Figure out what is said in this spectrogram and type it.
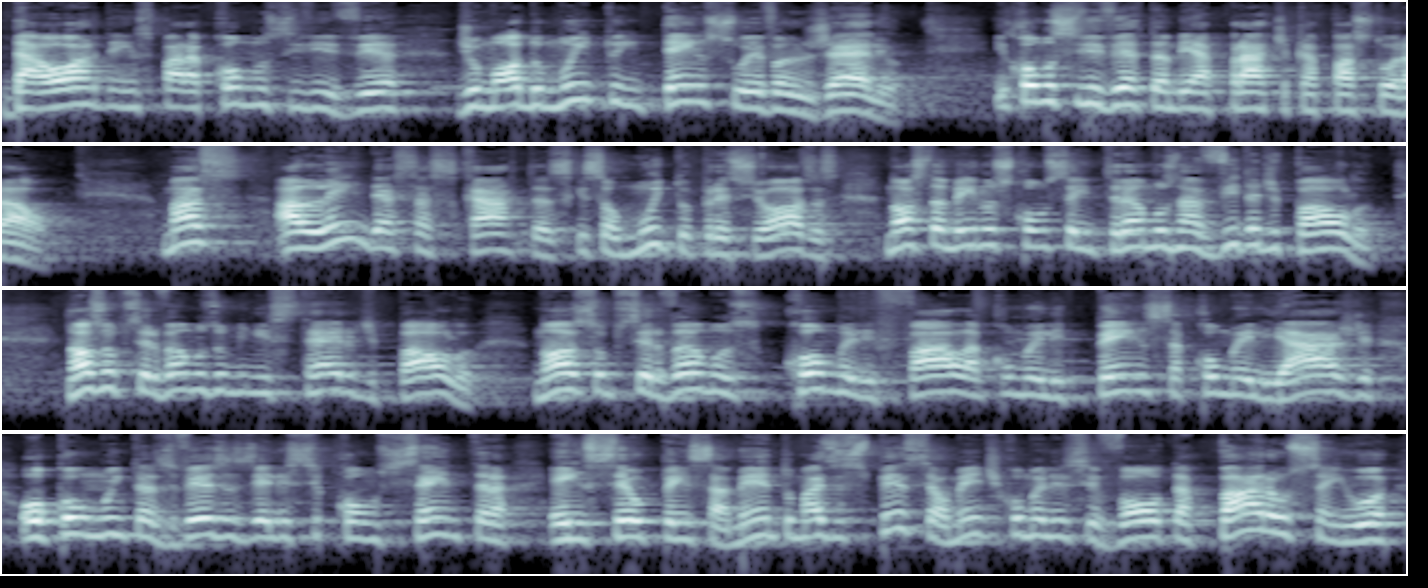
dá ordens para como se viver de um modo muito intenso o evangelho e como se viver também a prática pastoral. Mas, além dessas cartas que são muito preciosas, nós também nos concentramos na vida de Paulo. Nós observamos o ministério de Paulo, nós observamos como ele fala, como ele pensa, como ele age, ou como muitas vezes ele se concentra em seu pensamento, mas especialmente como ele se volta para o Senhor,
